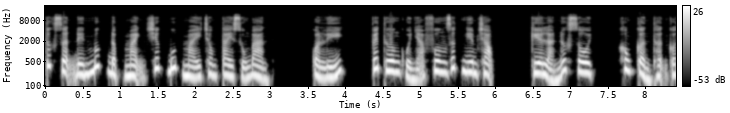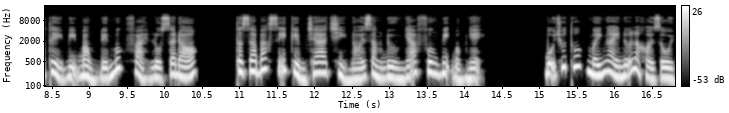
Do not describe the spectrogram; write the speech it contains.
tức giận đến mức đập mạnh chiếc bút máy trong tay xuống bàn. Quản lý, vết thương của Nhã Phương rất nghiêm trọng. Kia là nước sôi, không cẩn thận có thể bị bỏng đến mức phải lột ra đó. Thật ra bác sĩ kiểm tra chỉ nói rằng đường Nhã Phương bị bỏng nhẹ. Bội chút thuốc mấy ngày nữa là khỏi rồi.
